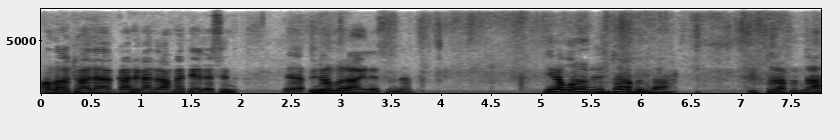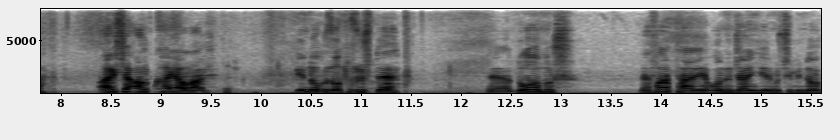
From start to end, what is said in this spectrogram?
Allahü Teala gani gani rahmet eylesin. Ee, Ünallar ailesinden. Yine onun üst tarafında üst tarafında Ayşe Alpkaya var. 1933'te e, doğmuş. Vefat tarihi 10. ayın 23'ü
